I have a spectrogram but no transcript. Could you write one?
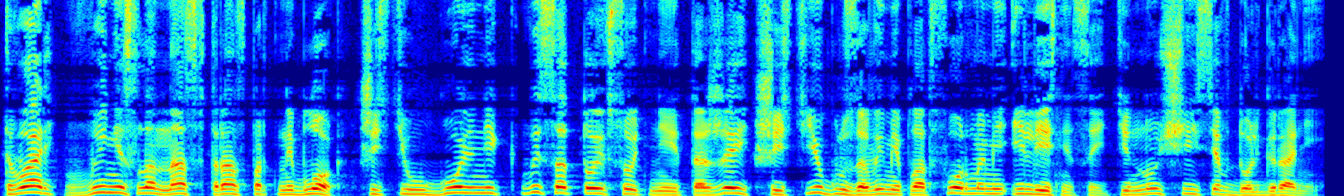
тварь вынесла нас в транспортный блок, шестиугольник высотой в сотни этажей, шестью грузовыми платформами и лестницей, тянущейся вдоль граней.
